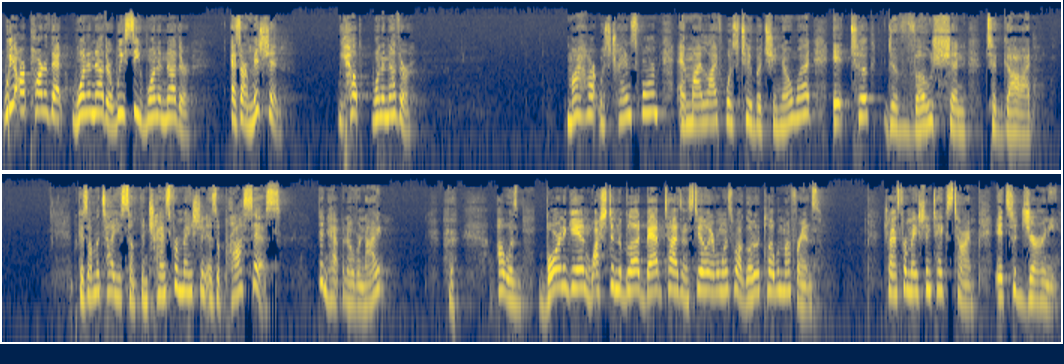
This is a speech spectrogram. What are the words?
we are part of that one another. We see one another as our mission. We help one another my heart was transformed and my life was too. But you know what? It took devotion to God. Because I'm going to tell you something transformation is a process, didn't happen overnight. I was born again, washed in the blood, baptized, and still every once in a while I go to the club with my friends. Transformation takes time, it's a journey,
